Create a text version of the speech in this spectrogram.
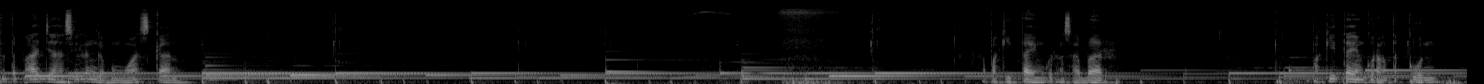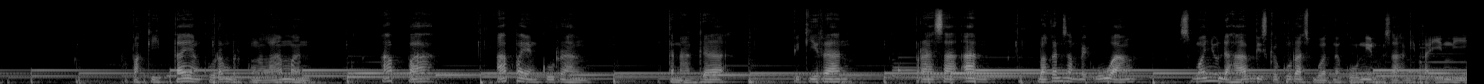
Tetap aja hasilnya nggak memuaskan apa kita yang kurang sabar. Apa kita yang kurang tekun. Apa kita yang kurang berpengalaman. Apa? Apa yang kurang? Tenaga pikiran perasaan bahkan sampai uang. Semuanya udah habis kekuras buat nekunin usaha kita ini.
